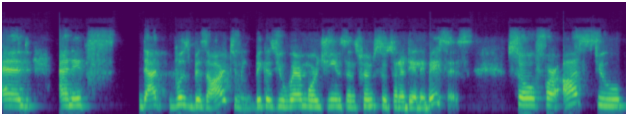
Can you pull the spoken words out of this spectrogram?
And and it's that was bizarre to me because you wear more jeans than swimsuits on a daily basis. So for us to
